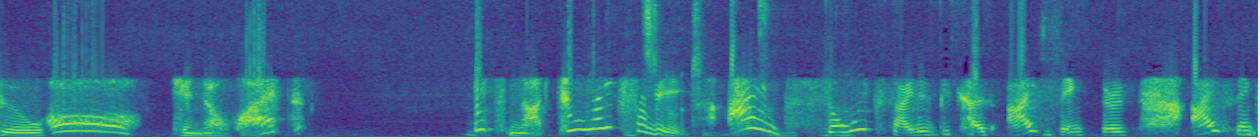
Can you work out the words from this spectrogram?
to, oh, you know what? it's not too for me. I'm so excited because I think there's, I think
